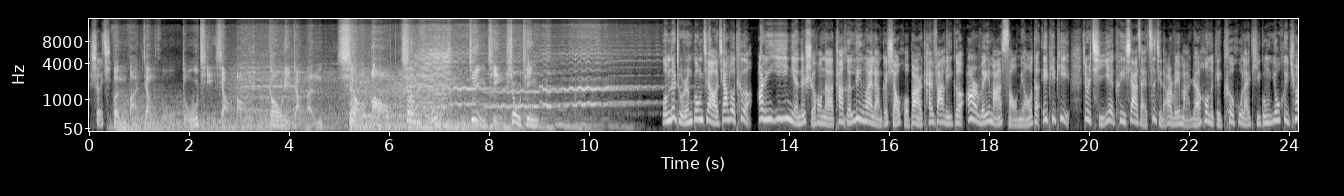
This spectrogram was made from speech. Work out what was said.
说起。纷返江湖，独骑笑傲，高丽掌门笑傲江湖。敬请收听。我们的主人公叫加洛特。二零一一年的时候呢，他和另外两个小伙伴开发了一个二维码扫描的 APP，就是企业可以下载自己的二维码，然后呢给客户来提供优惠券。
